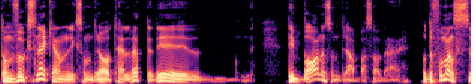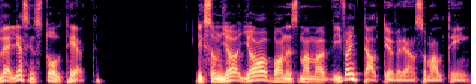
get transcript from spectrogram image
De vuxna kan liksom dra åt helvete. Det är, det är barnen som drabbas av det här. Och då får man svälja sin stolthet. Liksom jag, jag och barnens mamma, vi var inte alltid överens om allting.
